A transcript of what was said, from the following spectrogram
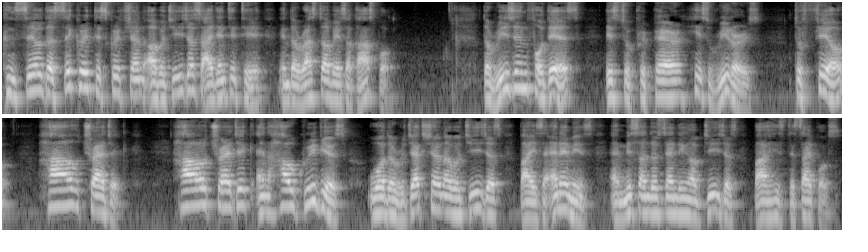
conceal the secret description of Jesus' identity in the rest of his gospel? The reason for this is to prepare his readers to feel how tragic, how tragic and how grievous were the rejection of Jesus by his enemies and misunderstanding of Jesus by his disciples.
